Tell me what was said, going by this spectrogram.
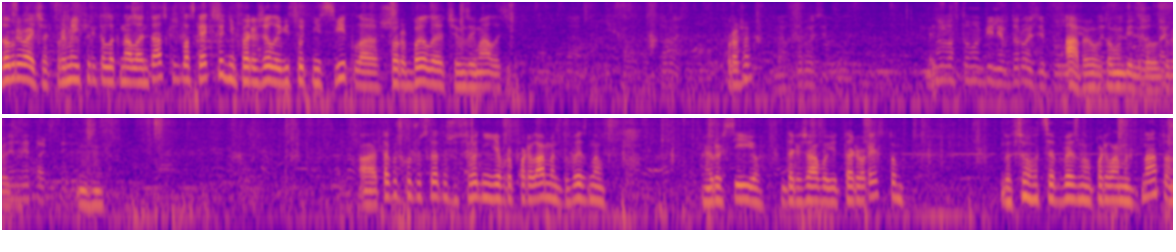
Добрий вечір. Прямий ефір телеканалу НТА. Скажіть, будь ласка, як сьогодні пережили відсутність світла? Що робили, чим займалися? Прошу? В дорозі. Ми в автомобілі в дорозі були. А, ви в автомобілі були в дорозі. Не, не так. Угу. А, також хочу сказати, що сьогодні Європарламент визнав Росію державою терористом. До цього це визнав парламент НАТО.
